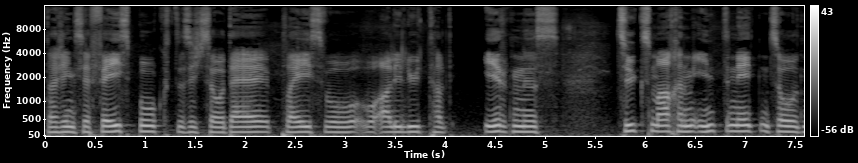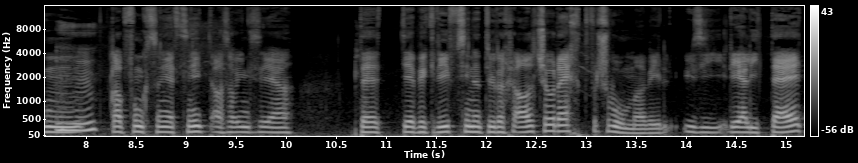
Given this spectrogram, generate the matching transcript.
da ist irgendwie Facebook, das ist so der Place, wo, wo alle Leute halt irgendein Zeugs machen im Internet und so. Dann, Mhm. Ich glaube, funktioniert es nicht. Also, irgendwie, der, die Begriffe sind natürlich alle schon recht verschwommen, weil unsere Realität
